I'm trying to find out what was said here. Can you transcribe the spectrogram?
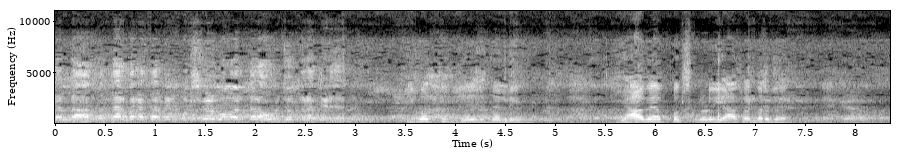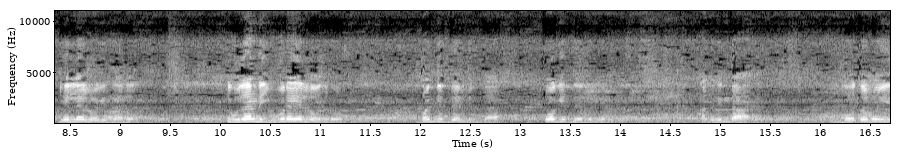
ನಾನಲ್ಲ ಸಂದರ್ಭನ ಸರ್ ಪಕ್ಷಗಳಿಗೆ ಹೋಗುವಂತ ಅವರು ಜೋಕರ್ ಅಂತ ಹೇಳಿದ್ದಾರೆ. ಇವತ್ತು ದೇಶದಲ್ಲಿ ಯಾವ್ಯಾವ ಪಕ್ಷಗಳು ಯಾವ ಸಂದರ್ಭದಲ್ಲಿ? ಎಲ್ಲೆಲ್ಲಿ ಹೋಗಿದ್ದಾರೆ? ಈಗ ಉದಾಹರಣೆ ಇವರೇ ಎಲ್ಲಿ ಹೋದರು? ಬಂದಿದ್ದೆ ಹೋಗಿದ್ದೆಲ್ಲಿಗೆ ಹೋಗಿದ್ದೆ ಅದರಿಂದ ಮೊದಲು ಈ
